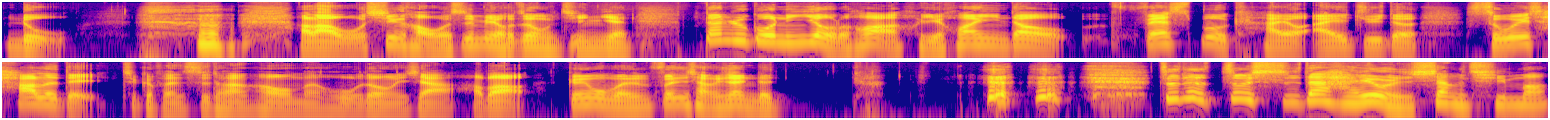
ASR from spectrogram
路。好啦，我幸好我是没有这种经验，但如果你有的话，也欢迎到 Facebook 还有 IG 的 Sweet Holiday 这个粉丝团和我们互动一下，好不好？跟我们分享一下你的。真的，这个时代还有人相亲吗？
